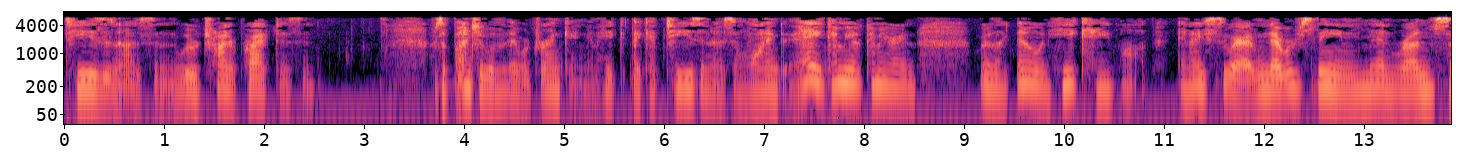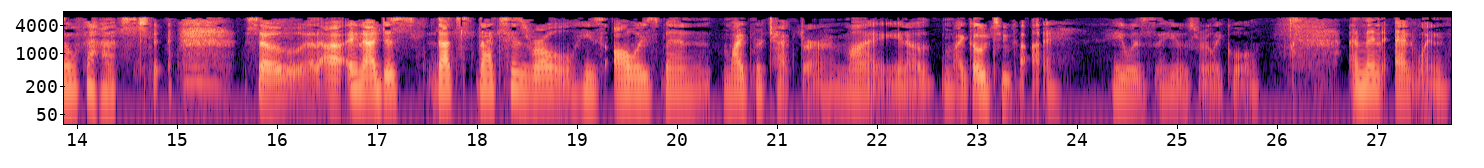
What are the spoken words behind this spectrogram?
teasing us, and we were trying to practice. And there was a bunch of them. They were drinking, and he they kept teasing us and wanting to, hey, come here, come here, and we were like, no. And he came up, and I swear I've never seen men run so fast. so, uh, and I just that's that's his role. He's always been my protector, my you know my go-to guy. He was he was really cool. And then Edwin,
